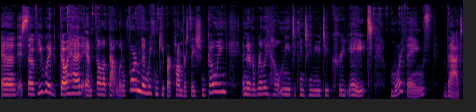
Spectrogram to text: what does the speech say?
And so if you would go ahead and fill out that little form, then we can keep our conversation going, and it'll really help me to continue to create more things that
